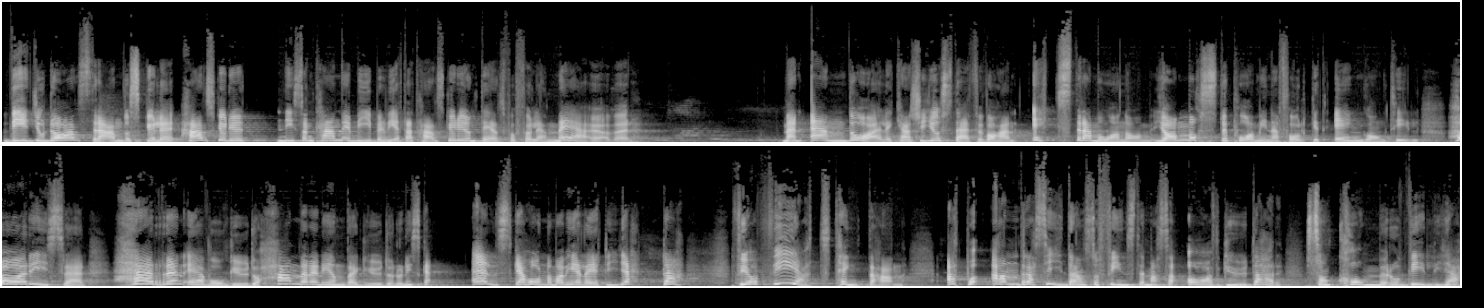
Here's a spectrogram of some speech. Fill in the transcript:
vid Jordans strand och skulle, han skulle ju, ni som kan er bibel vet att han skulle ju inte ens få följa med över. Men ändå, eller kanske just därför, var han extra mån om, jag måste påminna folket en gång till. Hör Israel, Herren är vår Gud och han är den enda guden och ni ska älska honom av hela ert hjärta. För jag vet, tänkte han, att på andra sidan så finns det massa avgudar som kommer att vilja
